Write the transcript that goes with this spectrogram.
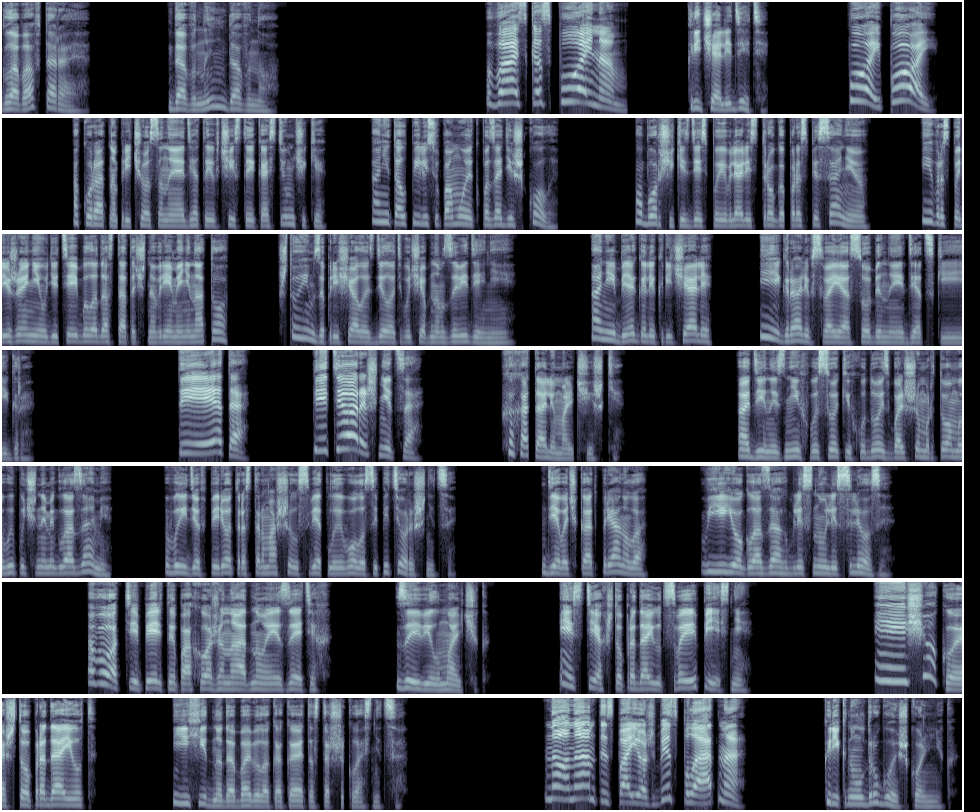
Глава вторая. Давным-давно. «Васька, спой нам!» — кричали дети. «Пой, пой!» Аккуратно причесанные, одетые в чистые костюмчики, они толпились у помоек позади школы. Уборщики здесь появлялись строго по расписанию, и в распоряжении у детей было достаточно времени на то, что им запрещалось делать в учебном заведении. Они бегали, кричали и играли в свои особенные детские игры. «Ты это, пятерышница!» — хохотали мальчишки. Один из них, высокий, худой, с большим ртом и выпученными глазами, выйдя вперед, растормошил светлые волосы пятерышницы. Девочка отпрянула, в ее глазах блеснули слезы. «Вот теперь ты похожа на одну из этих», — заявил мальчик. «Из тех, что продают свои песни». «И еще кое-что продают», — ехидно добавила какая-то старшеклассница. «Но нам ты споешь бесплатно!» — крикнул другой школьник.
